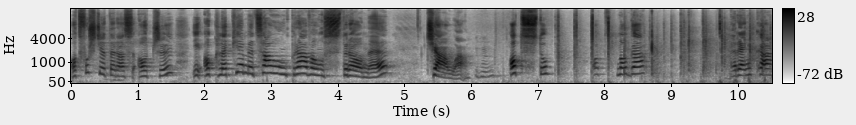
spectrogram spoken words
Otwórzcie teraz oczy i oklepiemy całą prawą stronę ciała. Od stóp, od noga, ręka.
